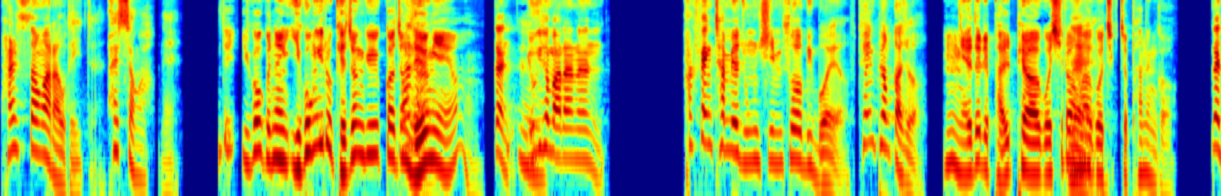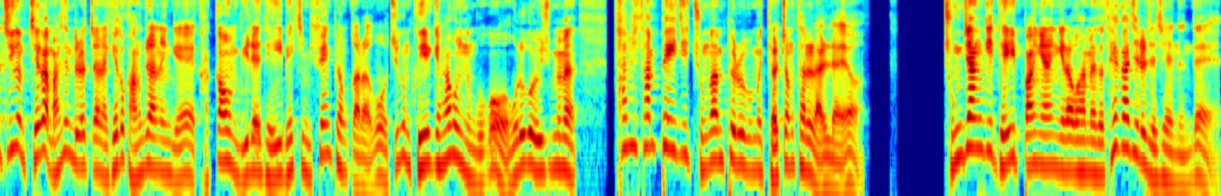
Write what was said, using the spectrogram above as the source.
활성화라고 돼 있잖아요. 활성화. 근데 이거 그냥 2015 개정 교육과정. 내용이에요. 그러니까 음. 여기서 말하는 학생 참여 중심 수업이 뭐예요? 수행 평가죠. 음, 애들이 발표하고 실험하고 네. 직접 하는 거. 그러니까 지금 제가 말씀드렸잖아요. 계속 강조하는 게 가까운 미래 대입 핵심 수행 평가라고 지금 그 얘기를 하고 있는 거고. 그리고 요즘 보면 33페이지 중간표를 보면 결정타를 날려요. 중장기 대입 방향이라고 하면서 세 가지를 제시했는데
